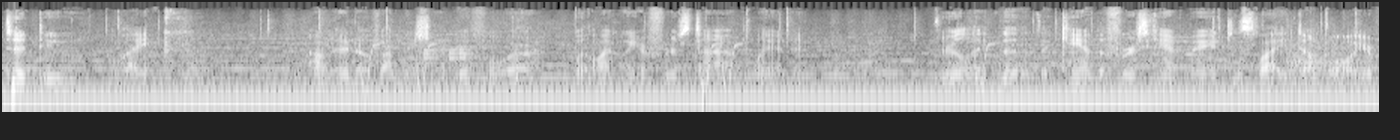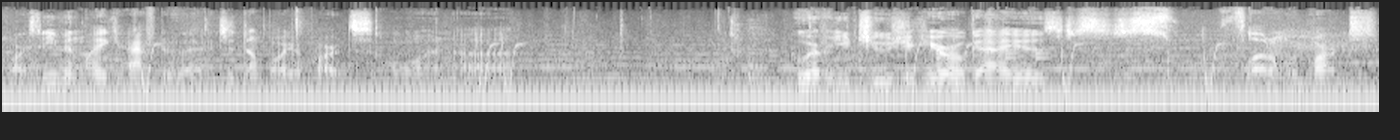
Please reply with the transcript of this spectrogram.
to do, like, I don't even know if I mentioned it before, but like on your first time playing it through like the the camp, the first campaign, just like dump all your parts. Even like after that, just dump all your parts whoever you choose your hero guy is. Just just flood them with parts.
